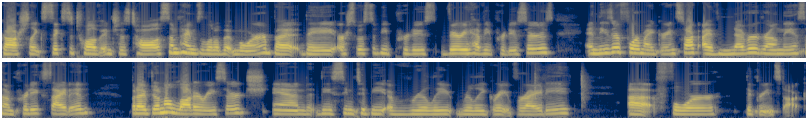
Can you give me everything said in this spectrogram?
gosh, like 6 to 12 inches tall, sometimes a little bit more, but they are supposed to be produce very heavy producers. And these are for my GreenStalk. I've never grown these, so I'm pretty excited. But I've done a lot of research, and these seem to be a really, really great variety uh, for the GreenStalk.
